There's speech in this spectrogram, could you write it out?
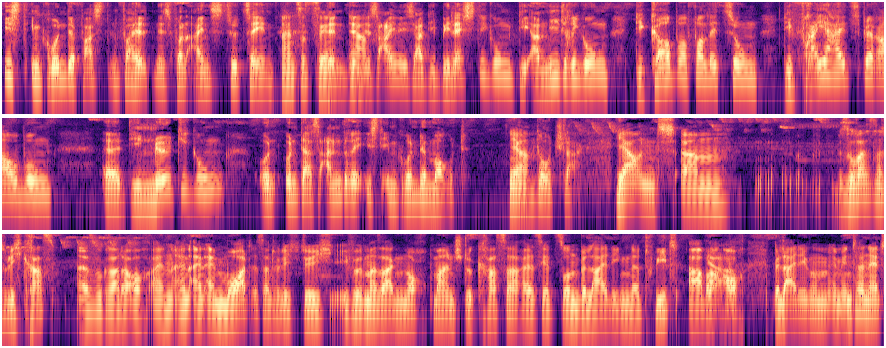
ist im Grunde fast ein Verhältnis von 1 zu 10. 1 zu 10, Denn, denn ja. das eine ist ja die Belästigung, die Erniedrigung, die Körperverletzung, die Freiheitsberaubung, äh, die Nötigung und, und das andere ist im Grunde Mord Ja. Totschlag. Ja, und ähm, sowas ist natürlich krass. Also gerade auch ein, ein, ein, ein Mord ist natürlich durch, ich würde mal sagen, noch mal ein Stück krasser als jetzt so ein beleidigender Tweet. Aber Ja. auch Beleidigungen im Internet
